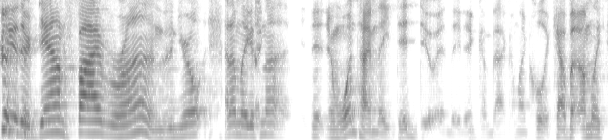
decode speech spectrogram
dude, they're down five runs, and you're, and I'm like, it's not and one time they did do it. They did come back. I'm like, holy cow. But I'm like,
